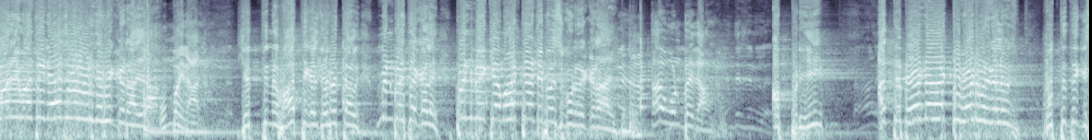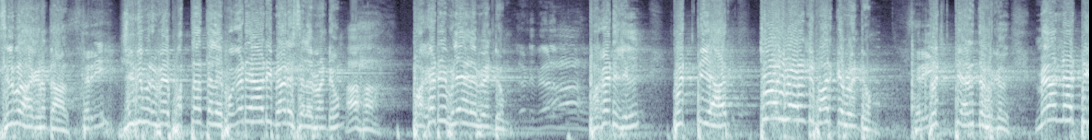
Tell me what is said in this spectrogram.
குறை வந்து நேர்த்தி தெரிவிக்கிறாயா உண்மைதான். எத்தனை வார்த்தைகள் தெரிவித்தால் மின் வைத்த கலை பின் வைக்க மாட்டேன் என்று பேசிக் கொண்டிருக்கிறாய்? தான் உண்மைதான். அப்படி அந்த மேநாட்டு வேடுவர்கள் யுத்தத்துக்கு செல்வதாக இருந்தால் சரி. இருவருமே பத்தாம் தலை பகடையாடி மேடை செல்ல வேண்டும். பகடை விளையாட வேண்டும். பகடையில் வெட்டியார் தோல்வி பார்க்க வேண்டும். அறிந்தவர்கள் மேல்நாட்டு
